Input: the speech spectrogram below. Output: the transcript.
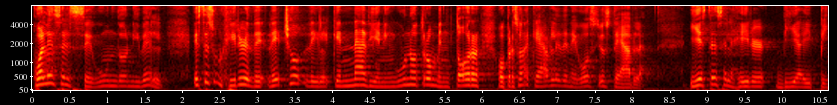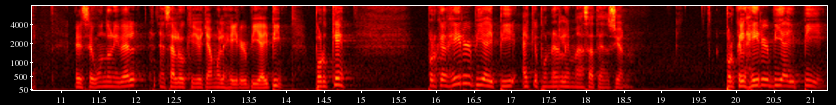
¿cuál es el segundo nivel? Este es un hater, de, hecho, del que nadie, ningún otro mentor o persona que hable de negocios te habla. Y este es el hater VIP. El segundo nivel es algo que yo llamo el hater VIP. ¿Por qué? Porque el hater VIP hay que ponerle más atención. Porque el hater VIP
